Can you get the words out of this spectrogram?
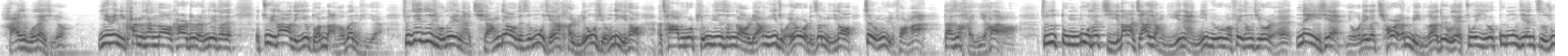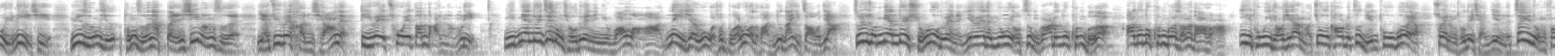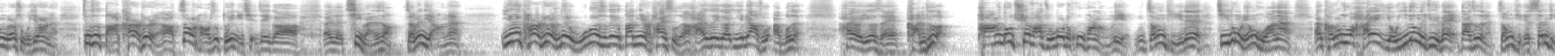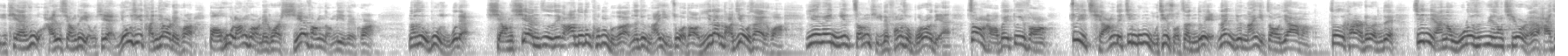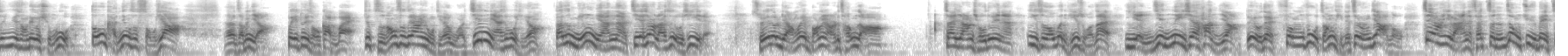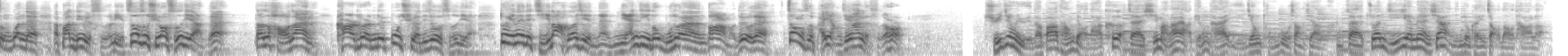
还是不太行。因为你看没看到凯尔特人队他最大的一个短板和问题啊？就这支球队呢，强调的是目前很流行的一套，差不多平均身高两米左右的这么一套阵容与方案。但是很遗憾啊，就是东部他几大假想敌呢？你比如说费城七六人内线有这个乔尔恩比德，对不对？作为一个攻坚支柱与利器。与此同时，同时呢，本西蒙斯也具备很强的低位错位单打的能力。你面对这种球队呢，你往往啊内线如果说薄弱的话，你就难以招架。至于说面对雄鹿队呢，因为他拥有字母哥阿德杜昆博，阿德杜昆博什么打法？一突一条线嘛，就是靠着自己的突破呀，率领球队前进的。这种风格属性呢，就是打凯尔特人啊，正好是怼你气这个呃气门上。怎么讲呢？因为凯尔特人队无论是这个丹尼尔泰斯啊，还是这个伊利亚索啊，不是，还有一个谁坎特。他们都缺乏足够的护框能力，你整体的机动灵活呢？哎，可能说还有一定的具备，但是呢，整体的身体天赋还是相对有限，尤其弹跳这块、保护篮筐这块、协防能力这块，那是有不足的。想限制这个阿德杜昆博，那就难以做到。一旦打季后赛的话，因为你整体的防守薄弱点正好被对方最强的进攻武器所针对，那你就难以招架吗？这是凯尔特人队今年呢，无论是遇上七六人还是遇上这个雄鹿，都肯定是手下。呃，怎么讲？被对手干败，就只能是这样一种结果。今年是不行，但是明年呢？接下来是有戏的。随着两位榜眼的成长，再加上球队呢意识到问题所在，引进内线悍将，对不对？丰富整体的阵容架构，这样一来呢，才真正具备争冠的班底与实力。这是需要时间的。但是好在呢，凯尔特人队不缺的就是时间。队内的几大核心呢，年纪都不算大嘛，对不对？正是培养经验的时候。徐静宇的八堂表达课在喜马拉雅平台已经同步上线了，在专辑页面下您就可以找到它了。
